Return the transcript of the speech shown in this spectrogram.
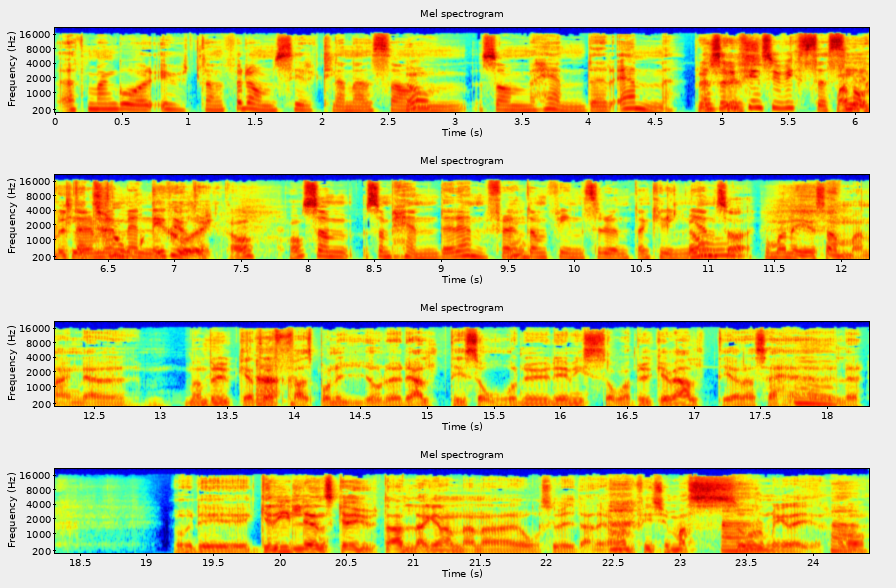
att man går utanför de cirklarna som, som händer en. Alltså det Precis. finns ju vissa Man har lite cirklar med människor enkelt. Ja, ja. som, som händer en för att de finns runt omkring en. Så. Och man är i sammanhang där man brukar träffas på nyår. Då är det alltid så. Nu är det midsommar. Brukar vi alltid göra så här. Mm. Eller, och det grillen ska ut, alla grannarna och så vidare. Ja, det finns ju massor med grejer. Ja.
